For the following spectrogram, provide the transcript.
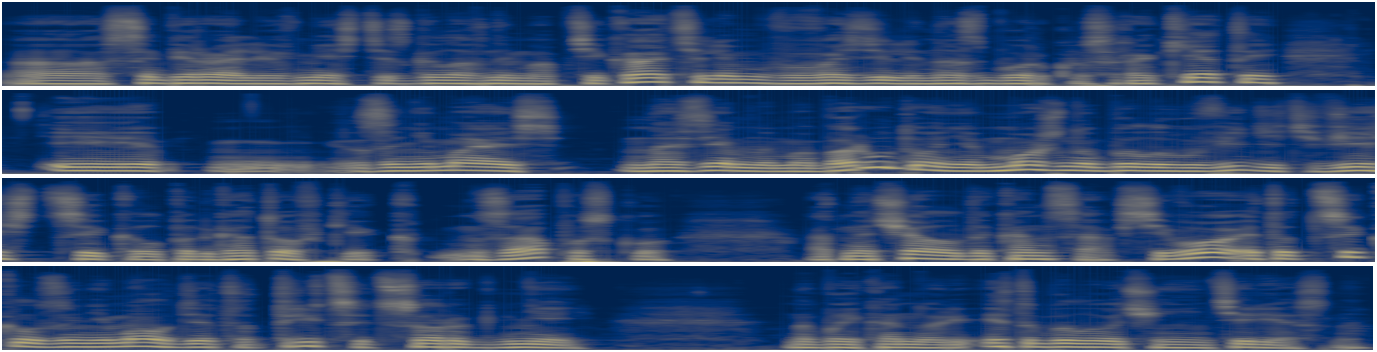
э, собирали вместе с головным обтекателем, вывозили на сборку с ракетой. И занимаясь наземным оборудованием, можно было увидеть весь цикл подготовки к запуску – от начала до конца. Всего этот цикл занимал где-то 30-40 дней на Байконуре. Это было очень интересно.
